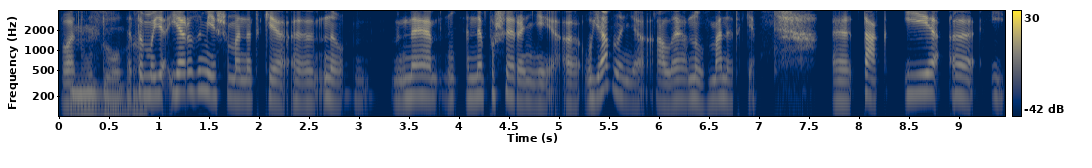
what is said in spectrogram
От. Ну, добре. Тому я я розумію, що в мене такі ну, не не поширені уявлення, але ну, в мене таке. Е, так, і е, і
